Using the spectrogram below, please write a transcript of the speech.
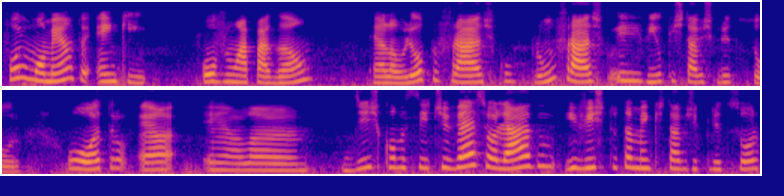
foi um momento em que houve um apagão. Ela olhou para o frasco, para um frasco e viu que estava escrito soro. O outro, ela, ela diz como se tivesse olhado e visto também que estava escrito soro,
